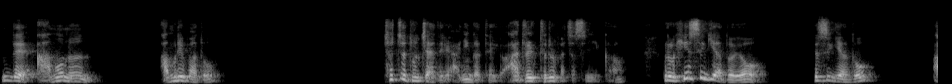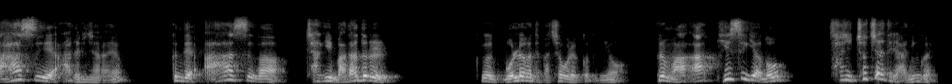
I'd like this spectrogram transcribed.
근데 아몬은 아무리 봐도 첫째 둘째 아들이 아닌 것 같아요. 아들들을 바쳤으니까. 그리고 히스기야도요. 히스기야도 아하스의 아들이잖아요. 근데 아하스가 자기 맏아들을 그 몰렉한테 바쳐버렸거든요. 그럼 아, 아, 히스기야도 사실 첫째 아들이 아닌 거예요.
